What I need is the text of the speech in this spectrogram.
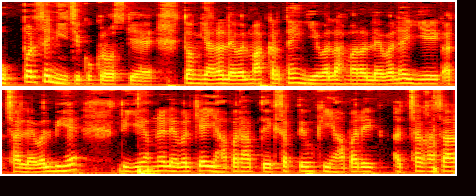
ऊपर से नीचे को क्रॉस किया है। तो हम यहाँ लेवल मार्क करते हैं, ये वाला हमारा लेवल है, ये एक अच्छा लेवल भी है। तो ये हमने लेवल किया, यहाँ पर आप देख सकते हो कि यहाँ पर एक अच्छा खासा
